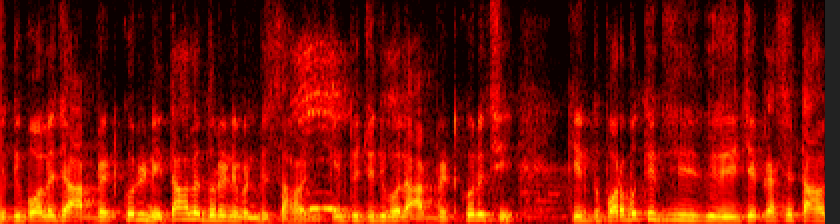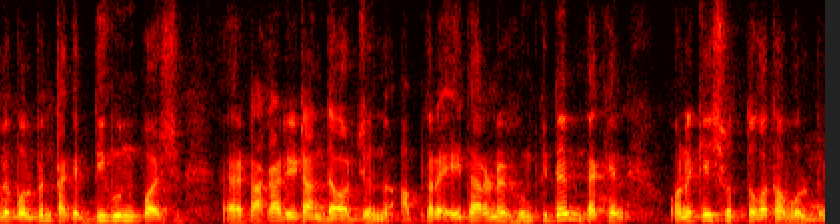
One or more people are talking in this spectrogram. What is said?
যদি বলে যে আপডেট করিনি, তাহলে ধরে নেবেন বিশ্বাস হয়নি। কিন্তু যদি বলে আপডেট করেছি, কিন্তু পরবর্তীতে যদি রিজেক্ট আসে, তাহলে বলবেন তাকে দ্বিগুণ পয়সা টাকা রিটার্ন দেওয়ার জন্য। আপনারা এই ধরনের হুমকি দেন, দেখেন অনেকেই সত্য কথা বলবে।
